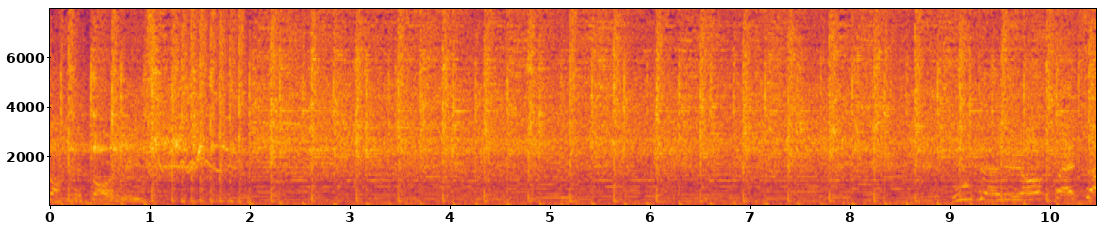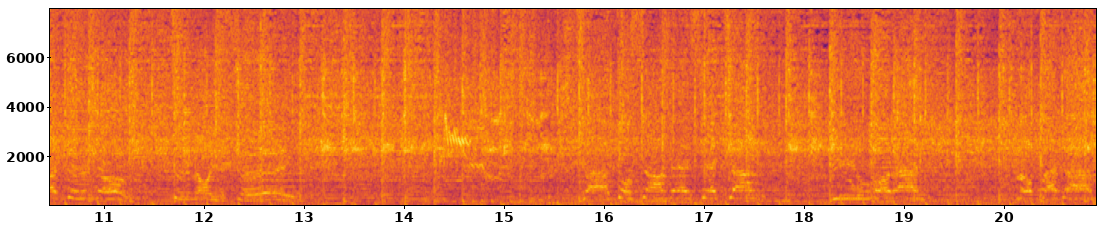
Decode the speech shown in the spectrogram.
do chcę polić Today the offense I didn't know, didn't know you. see Za to same srećan i umoran Propadam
